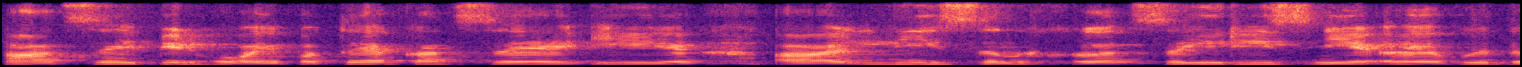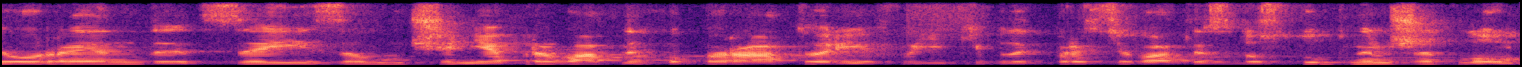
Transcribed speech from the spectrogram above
А це і пільгова іпотека, це і лізинг, це і різні е, види оренди, це і залучення приватних операторів, які будуть працювати з доступним житлом.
